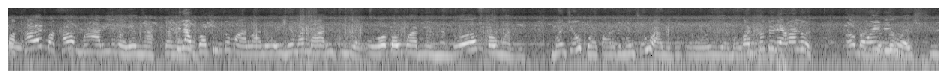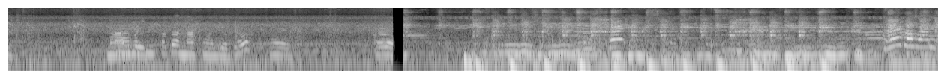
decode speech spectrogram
બખાડે બખાડો મારીએ બધે નાસ્તા પેલા ગટું તો મારવાનું હોય ને મને મારી હતી ઓ બહુ મારીએ એને તો બહુ મારીએ. મને કેવું ભય પાડે છે? મને કેવું કે ઓય યાર બદલો તો લેવાનો જ. કોઈ બી હોય મારી ખતરનાક મારીએ આપણે હો. જય બાબા રે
